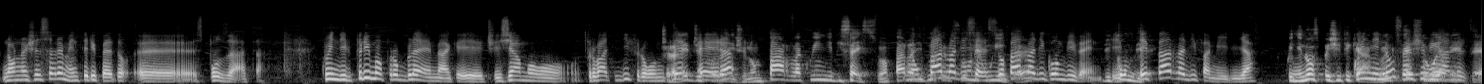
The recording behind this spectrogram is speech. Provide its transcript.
non necessariamente, ripeto, eh, sposata. Quindi il primo problema che ci siamo trovati di fronte cioè, la legge era... Dice, non parla quindi di sesso, parla non di parla di sesso, unite, parla di conviventi, di conviventi, e parla di famiglia. Quindi non specificando, Quindi non il sesso, specificando avete, il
